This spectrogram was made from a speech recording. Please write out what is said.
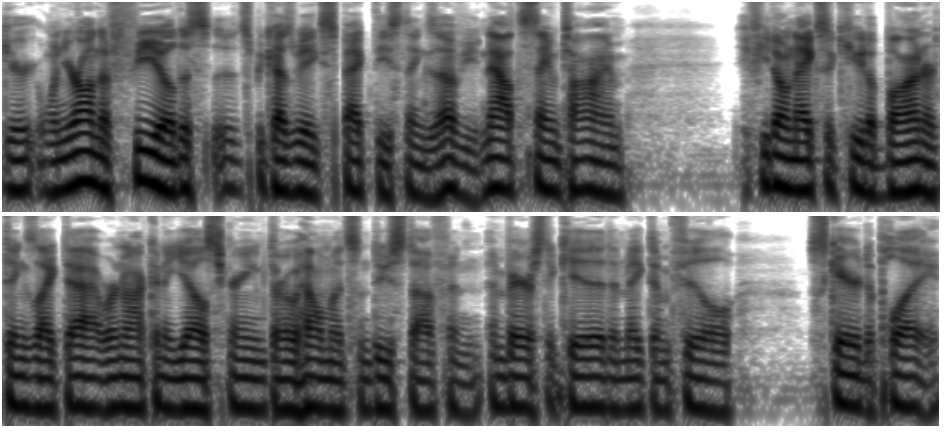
you're when you're on the field. It's, it's because we expect these things of you. Now, at the same time, if you don't execute a bunt or things like that, we're not going to yell, scream, throw helmets, and do stuff and embarrass the kid and make them feel scared to play.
